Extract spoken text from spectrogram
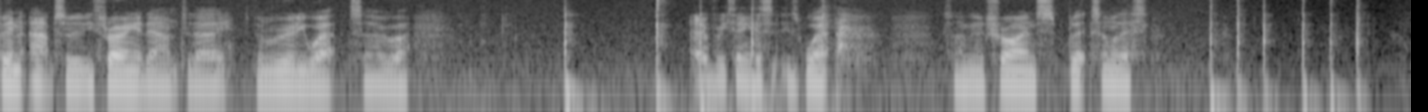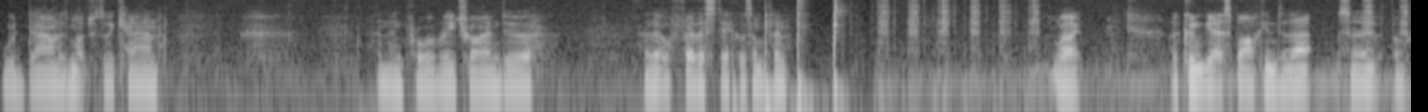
Been absolutely throwing it down today. It's been really wet, so uh, everything is, is wet. So I'm going to try and split some of this wood down as much as I can and then probably try and do a, a little feather stick or something. Right, I couldn't get a spark into that so I've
